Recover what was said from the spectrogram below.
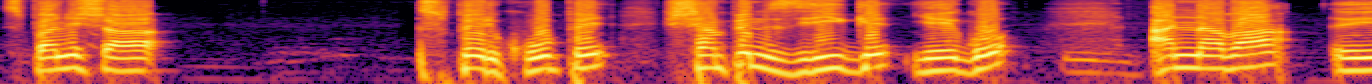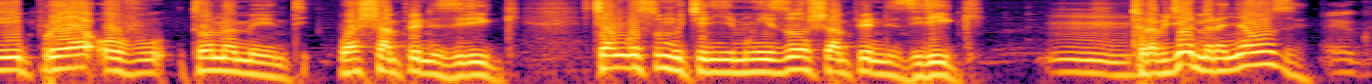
spanisha super coupe champions league yego. Anaba eh, player of tournament wa champions league. Cyangwa se umukinnyi mwiza wa champions league. Mm. turabyemeranyaho se Yego.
